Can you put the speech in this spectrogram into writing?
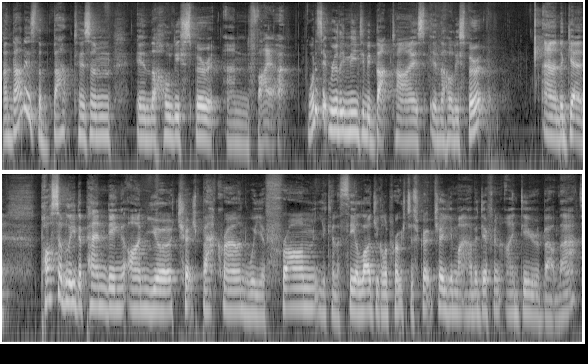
and that is the baptism in the Holy Spirit and fire. What does it really mean to be baptized in the Holy Spirit? And again, possibly depending on your church background, where you're from, your kind of theological approach to scripture, you might have a different idea about that.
